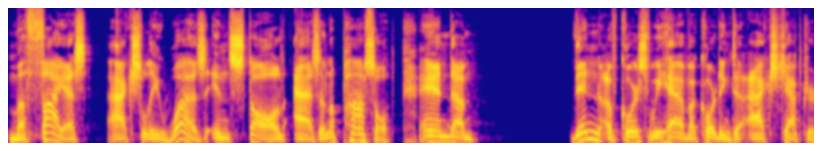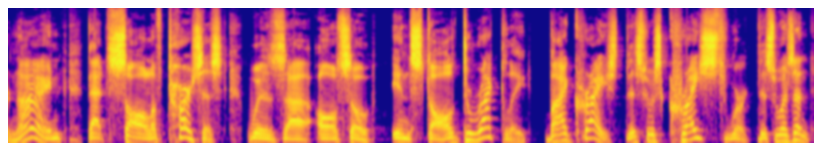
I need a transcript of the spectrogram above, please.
Matthias actually was installed as an apostle. And um, then, of course, we have, according to Acts chapter 9, that Saul of Tarsus was uh, also installed directly by Christ. This was Christ's work. This wasn't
